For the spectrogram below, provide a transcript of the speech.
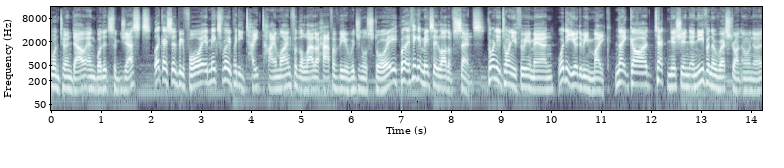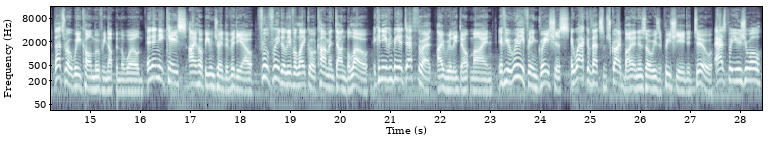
one turned out and what it suggests. Like I said before, it makes for a pretty tight timeline for the latter half of the original story, but I think it makes a lot of sense. 2023, man. What a year to be Mike. Night guard, technician, and even a restaurant owner. That's what we call moving up in the world. In any case, I hope you enjoyed the video. Feel free to leave a like or a comment down below. It can even be a death threat. I really don't mind. If you're really feeling gracious, a whack of that subscribe button is always appreciated too. As per usual,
